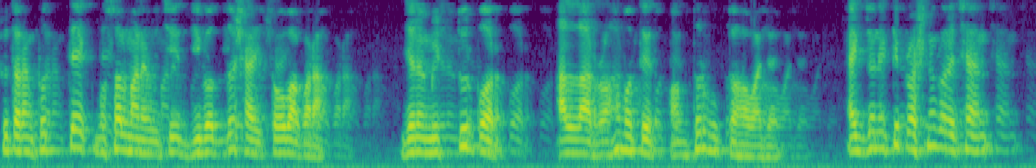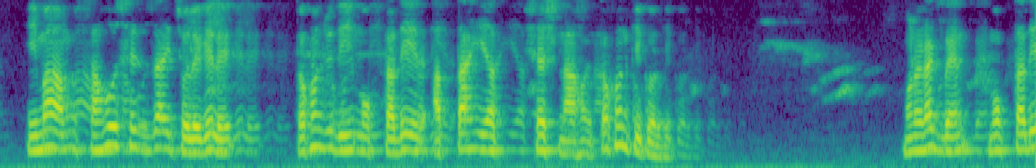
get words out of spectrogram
সুতরাং প্রত্যেক মুসলমানের উচিত জীবদ্দশায় তওবা করা, যেন মৃত্যুর পর আল্লাহর রহমতের অন্তর্ভুক্ত হওয়া যায়। একজন একটি প্রশ্ন করেছেন, ইমাম সাহু সেজদায় চলে গেলে তখন যদি মোক্তাদের আত্মাহিয়াত শেষ না হয়, তখন কি করবে? মনে রাখবেন, মুক্তাদি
